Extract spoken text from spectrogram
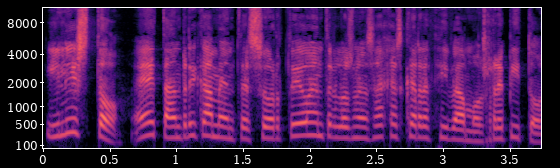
Y listo, ¿eh? tan ricamente sorteo entre los mensajes que recibamos. Repito,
